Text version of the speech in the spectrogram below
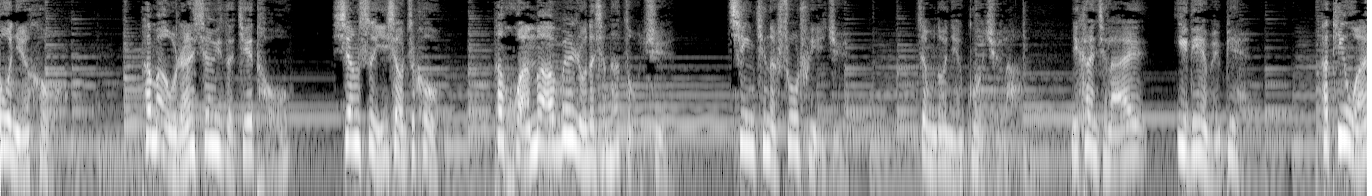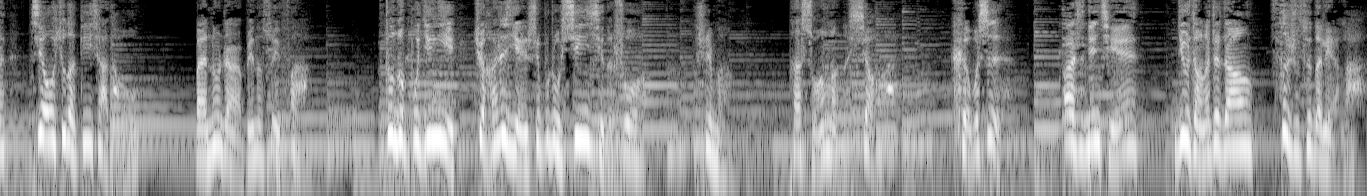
多年后，他们偶然相遇在街头，相视一笑之后，他缓慢而温柔地向他走去，轻轻地说出一句：“这么多年过去了，你看起来一点也没变。”他听完，娇羞地低下头，摆弄着耳边的碎发，装作不经意，却还是掩饰不住欣喜地说：“是吗？”他爽朗地笑了：“可不是，二十年前你就长了这张四十岁的脸了。”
